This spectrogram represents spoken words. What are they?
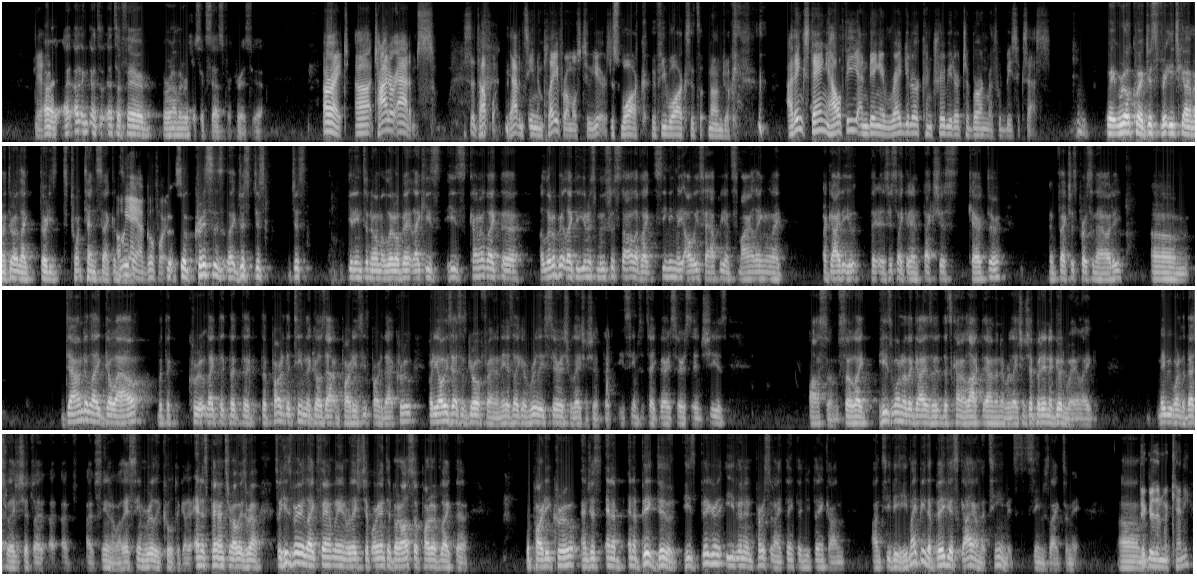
Yeah. All right, I, I think that's that's a fair barometer for success for Chris. Yeah. All right, uh, Tyler Adams. This is a tough one. We haven't seen him play for almost two years. Just walk. If he walks, it's no. I'm joking. I think staying healthy and being a regular contributor to Bournemouth would be success. Wait, real quick, just for each guy, I'm to throw like 30, 20, 10 seconds. Oh, yeah, yeah, go for it. So Chris is like, just, just, just getting to know him a little bit. Like he's, he's kind of like the, a little bit like the Yunus Musah style of like seemingly always happy and smiling, like a guy that you, that is just like an infectious character, infectious personality. Um, down to like go out with the crew, like the, the, the the part of the team that goes out and parties. He's part of that crew, but he always has his girlfriend, and he has like a really serious relationship that he seems to take very seriously, and she is awesome. So like he's one of the guys that, that's kind of locked down in a relationship, but in a good way. Like maybe one of the best relationships I, have I've seen in a while. They seem really cool together, and his parents are always around. So he's very like family and relationship oriented, but also part of like the the party crew, and just and a and a big dude. He's bigger even in person, I think, than you think on on TV. He might be the biggest guy on the team. It seems like to me. Um, Bigger than McKennie.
